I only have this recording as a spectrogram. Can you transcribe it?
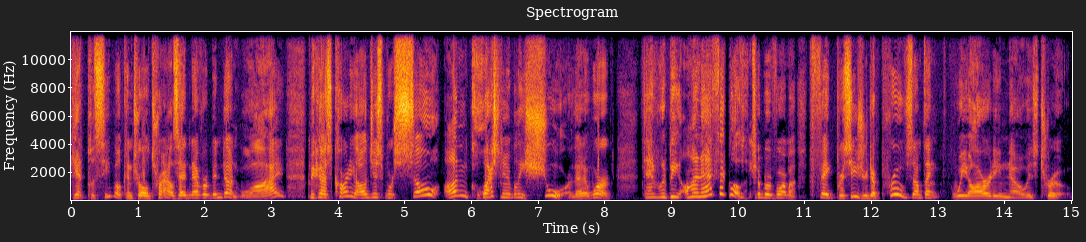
yet placebo-controlled trials had never been done. Why? Because cardiologists were so unquestionably sure that it worked that it would be unethical to perform a fake procedure to prove something we already know is true.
